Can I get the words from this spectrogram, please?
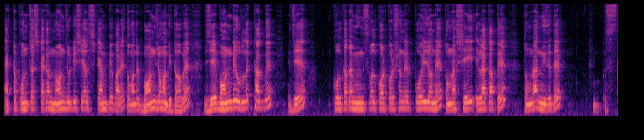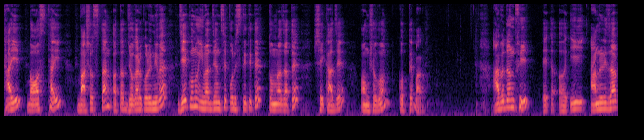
একটা পঞ্চাশ টাকা নন জুডিশিয়াল স্ট্যাম্প পেপারে তোমাদের বন্ড জমা দিতে হবে। যে বন্ডে উল্লেখ থাকবে যে কলকাতা মিউনিসিপ্যাল কর্পোরেশনের প্রয়োজনে তোমরা সেই এলাকাতে তোমরা নিজেদের স্থায়ী বা অস্থায়ী বাসস্থান অর্থাৎ জোগাড় করে নিবে। যে কোনো ইমার্জেন্সি পরিস্থিতিতে তোমরা যাতে সেই কাজে অংশগ্রহণ করতে পারো। আবেদন ফি ই আনরিজার্ভ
